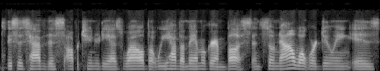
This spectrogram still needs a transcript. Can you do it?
places have this opportunity as well, but we have a mammogram bus. And so now what we're doing is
